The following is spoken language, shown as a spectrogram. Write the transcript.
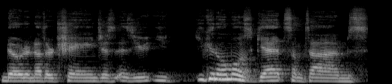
note another change is you, you you can almost get sometimes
